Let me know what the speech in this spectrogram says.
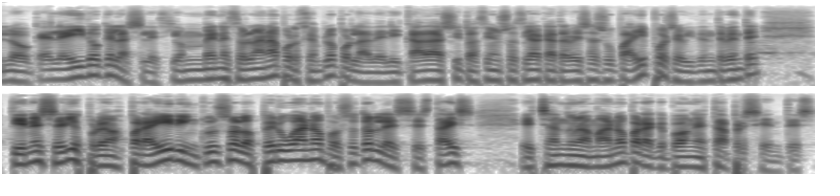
lo que he leído, que la selección venezolana, por ejemplo, por la delicada situación social que atraviesa su país, pues evidentemente tiene serios problemas para ir. Incluso los peruanos, vosotros les estáis echando una mano para que puedan estar presentes.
